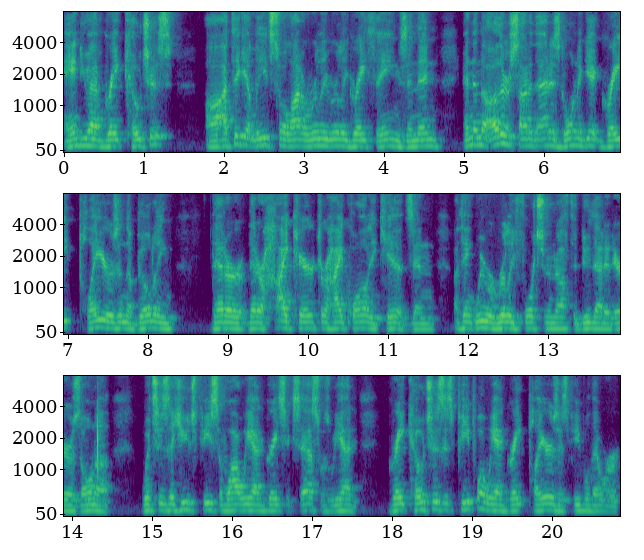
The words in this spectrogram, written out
and you have great coaches, uh, I think it leads to a lot of really, really great things. And then, and then the other side of that is going to get great players in the building that are that are high character, high quality kids. And I think we were really fortunate enough to do that at Arizona, which is a huge piece of why we had great success. Was we had great coaches as people, and we had great players as people that were,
